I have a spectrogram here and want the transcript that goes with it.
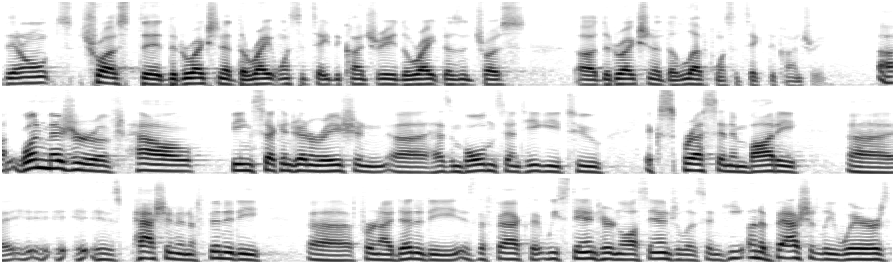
they don't trust the, the direction that the right wants to take the country. The right doesn't trust uh, the direction that the left wants to take the country. Uh, one measure of how being second generation uh, has emboldened Santigi to express and embody uh, his passion and affinity uh, for an identity is the fact that we stand here in Los Angeles and he unabashedly wears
